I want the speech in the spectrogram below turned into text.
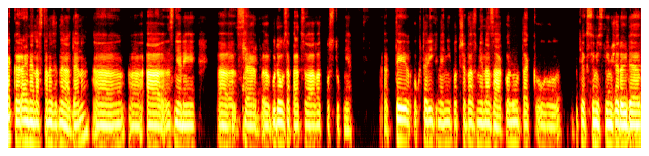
tak raj nenastane ze dne na den a, a změny se budou zapracovávat postupně. Ty, u kterých není potřeba změna zákonu, tak u těch si myslím, že dojde,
